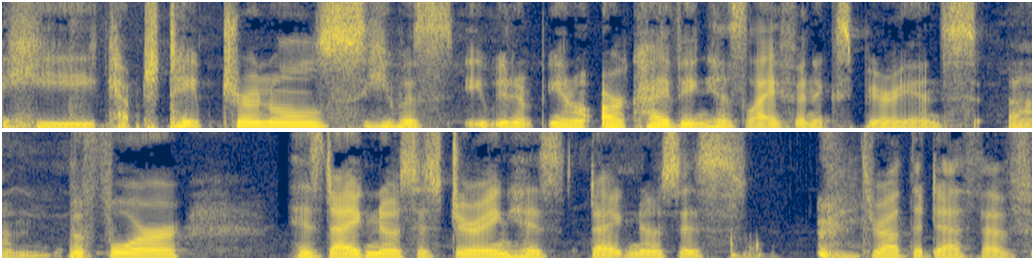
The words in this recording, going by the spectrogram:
he kept tape journals. He was, you know, archiving his life and experience um, before his diagnosis, during his diagnosis, throughout the death of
